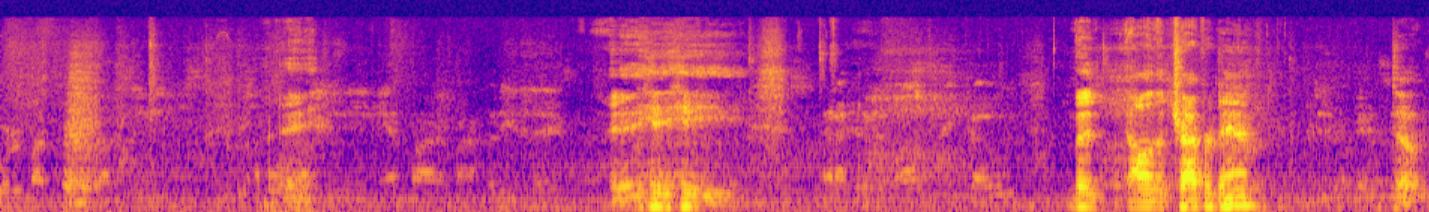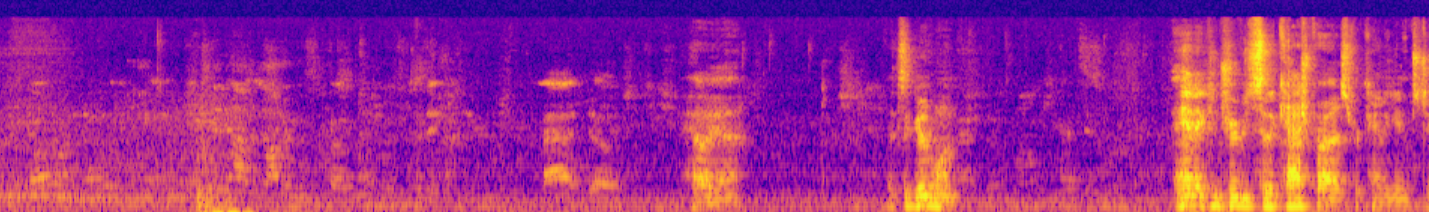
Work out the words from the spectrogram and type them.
ordered my my beanie. I bought Hey. my beanie and my, my hoodie today. Hey, hey, hey. And I hit it with all three codes. The on the Trapper Dan. Dope. Hell yeah. It's a good one. And it contributes to the cash prize for Canada Games too.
